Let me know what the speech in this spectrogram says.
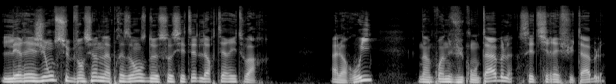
les régions subventionnent la présence de sociétés de leur territoire. Alors oui, d'un point de vue comptable, c'est irréfutable.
